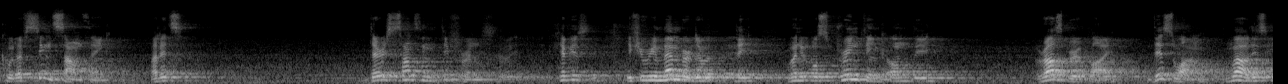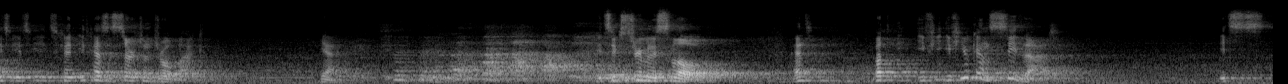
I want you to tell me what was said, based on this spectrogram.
could have seen something, but it's, there is something different. Have you, if you remember the, the, when it was printing on the Raspberry Pi, this one, well, it has a certain drawback. Yeah. it's extremely slow. And but if, if you can see that, it's,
